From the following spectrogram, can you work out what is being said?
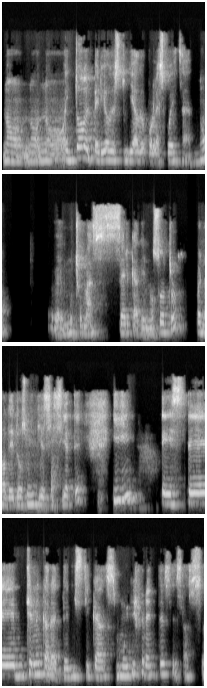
No, no, no, en todo el periodo estudiado por la escuela, no, eh, mucho más cerca de nosotros, bueno, de 2017, y este, tienen características muy diferentes esas, eh,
